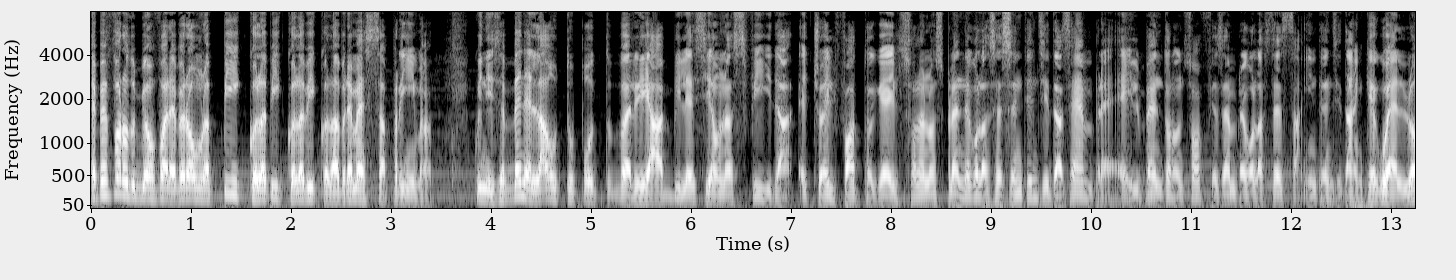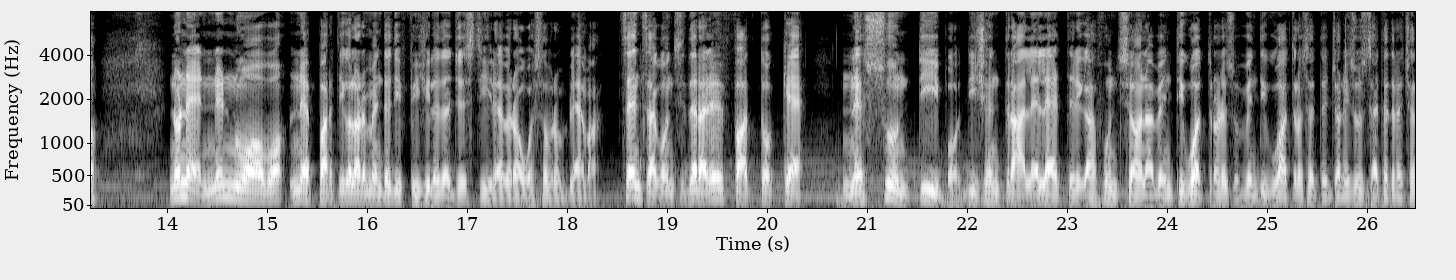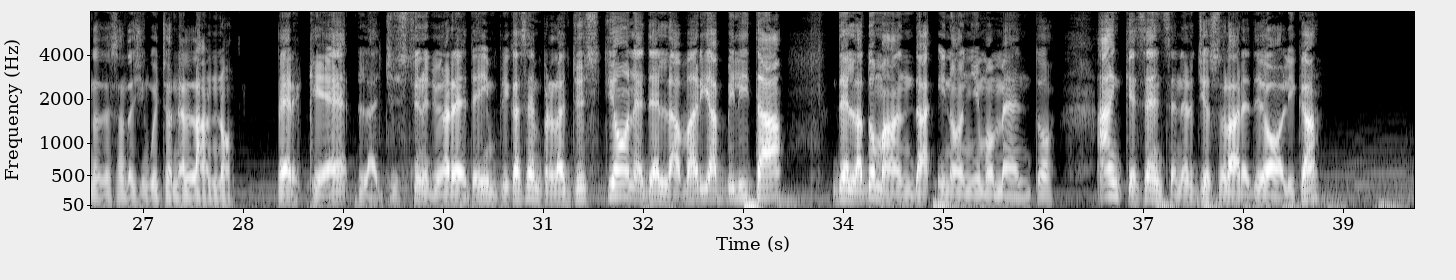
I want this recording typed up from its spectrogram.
e per farlo dobbiamo fare però una piccola piccola piccola premessa prima. Quindi sebbene l'output variabile sia una sfida, e cioè il fatto che il sole non splende con la stessa intensità sempre e il vento non soffia sempre con la stessa intensità anche quello, non è né nuovo né particolarmente difficile da gestire però questo problema, senza considerare il fatto che nessun tipo di centrale elettrica funziona 24 ore su 24, 7 giorni su 7, 365 giorni all'anno perché la gestione di una rete implica sempre la gestione della variabilità della domanda in ogni momento. Anche senza energia solare ed eolica,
